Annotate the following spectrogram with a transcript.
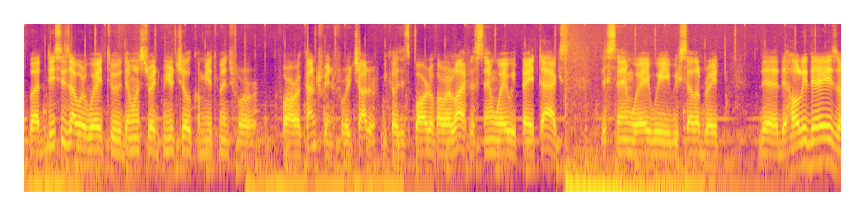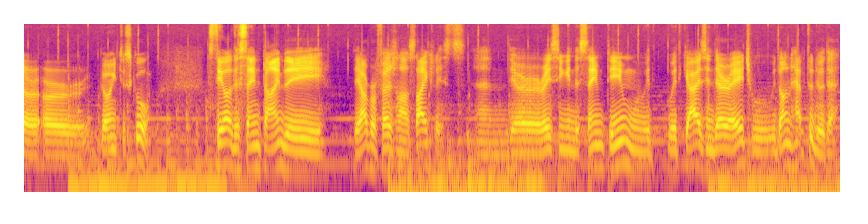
but this is our way to demonstrate mutual commitment for, for our country and for each other because it's part of our life, the same way we pay tax, the same way we, we celebrate the, the holidays or, or going to school. Still at the same time, they, they are professional cyclists and they're racing in the same team with, with guys in their age. We don't have to do that.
